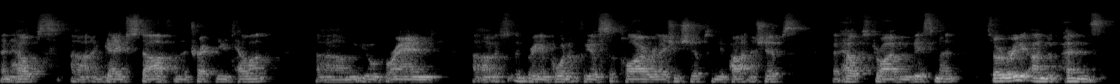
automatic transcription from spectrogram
and helps uh, engage staff and attract new talent. Um, your brand uh, is really important for your supplier relationships and your partnerships. It helps drive investment. So it really underpins,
